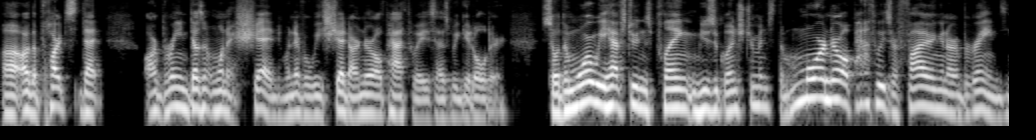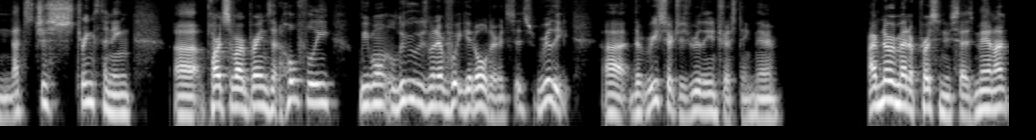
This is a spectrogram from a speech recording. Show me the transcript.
uh, are the parts that our brain doesn't want to shed whenever we shed our neural pathways as we get older. So the more we have students playing musical instruments, the more neural pathways are firing in our brains, and that's just strengthening uh, parts of our brains that hopefully we won't lose whenever we get older. It's it's really uh, the research is really interesting there. I've never met a person who says, "Man, I'm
